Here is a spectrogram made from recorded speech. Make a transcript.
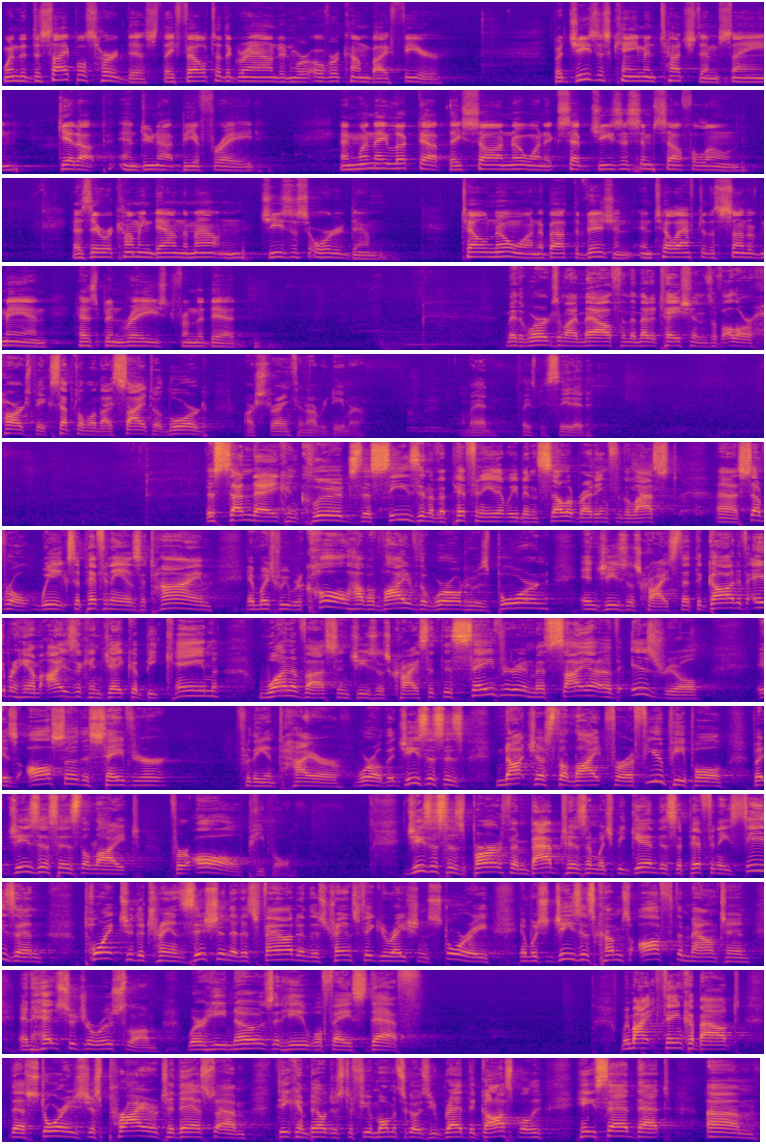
When the disciples heard this, they fell to the ground and were overcome by fear. But Jesus came and touched them, saying, Get up and do not be afraid. And when they looked up, they saw no one except Jesus himself alone. As they were coming down the mountain, Jesus ordered them, Tell no one about the vision until after the Son of Man has been raised from the dead. May the words of my mouth and the meditations of all our hearts be acceptable in thy sight, O Lord, our strength and our Redeemer. Amen. Amen. Please be seated. This Sunday concludes the season of Epiphany that we've been celebrating for the last uh, several weeks. Epiphany is a time in which we recall how the light of the world who was born in Jesus Christ, that the God of Abraham, Isaac, and Jacob became one of us in Jesus Christ, that the Savior and Messiah of Israel is also the Savior for the entire world. That Jesus is not just the light for a few people, but Jesus is the light for all people. Jesus' birth and baptism, which begin this Epiphany season, point to the transition that is found in this transfiguration story in which Jesus comes off the mountain and heads to Jerusalem, where he knows that he will face death. We might think about the stories just prior to this. Um, Deacon Bill, just a few moments ago, as he read the gospel, he said that. Um,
